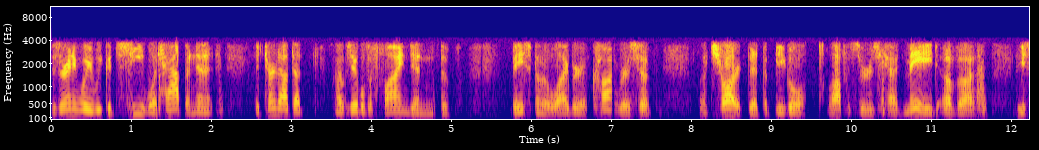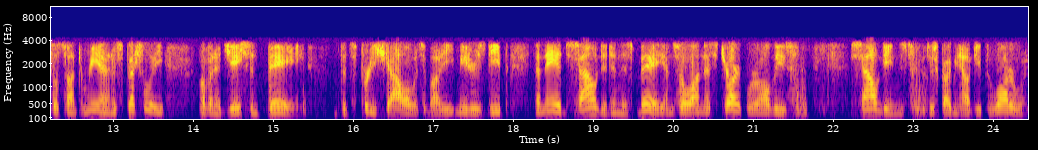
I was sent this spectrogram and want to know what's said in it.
Is there any way we could see what happened? And it, it turned out that I was able to find in the basement of the Library of Congress a, a chart that the Beagle officers had made of uh, Isla Santa Maria, and especially of an adjacent bay that's pretty shallow. It's about eight meters deep, and they had sounded in this bay. And so on this chart were all these soundings describing how deep the water was.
